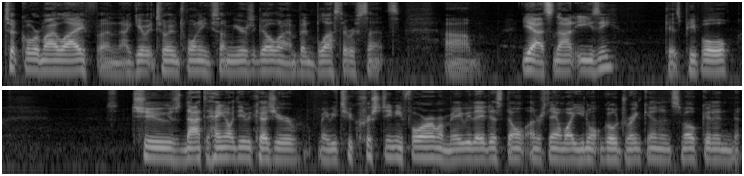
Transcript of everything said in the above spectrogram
took over my life, and I gave it to him 20 some years ago, and I've been blessed ever since. Um, yeah, it's not easy because people choose not to hang out with you because you're maybe too Christiany for them, or maybe they just don't understand why you don't go drinking and smoking and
